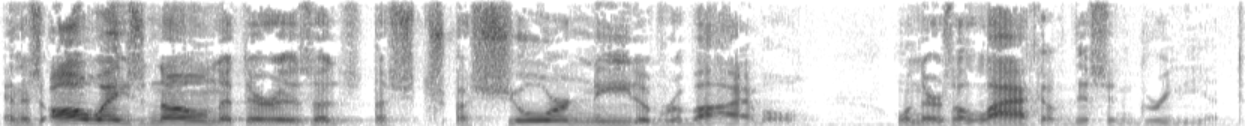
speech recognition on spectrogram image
and it's always known that there is a, a, a sure need of revival when there's a lack of this ingredient,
